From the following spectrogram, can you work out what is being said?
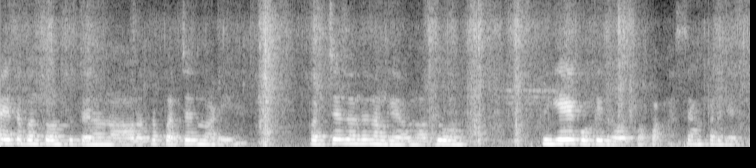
ಆಯಿತು ಬಂತು ಅನಿಸುತ್ತೆ ನಾನು ಅವ್ರ ಹತ್ರ ಪರ್ಚೇಸ್ ಮಾಡಿ. ಪರ್ಚೇಸ್ ಅಂದರೆ ನನಗೆ ಮೊದಲು ಫ್ರೀಯೇ ಕೊಟ್ಟಿದ್ರು ಅವ್ರ ಪಾಪ ಸ್ಯಾಂಪಲ್ಗೆ ಅಂತ.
